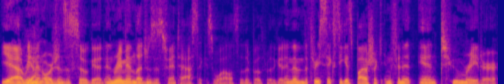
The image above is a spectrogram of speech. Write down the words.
Yeah, Rayman Yeah. Origins is so good, and Rayman Legends is fantastic as well. So they're both really good. And then the 360 gets Bioshock Infinite and Tomb Raider,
